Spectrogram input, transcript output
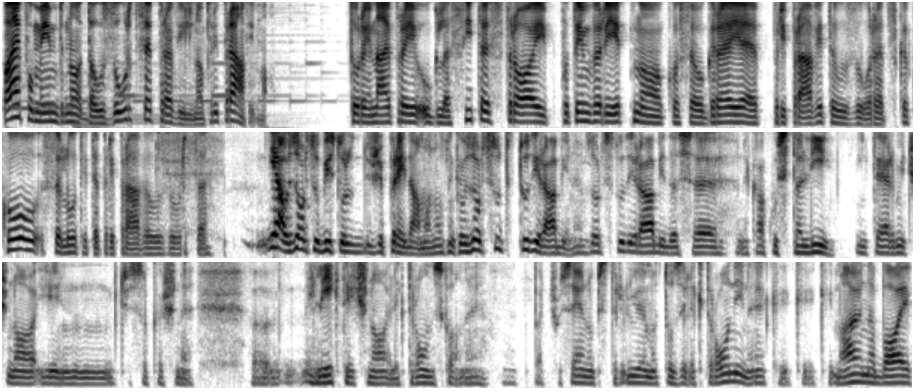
pa je pomembno, da vzorce pravilno pripravimo. Torej, najprej uglasite stroj, potem, verjetno, ko se ogreje, pripravite vzorec. Kako se lotite priprave vzorca? Ja, vzorec v bistvu že prej damo. No? Vzorec tudi, tudi rabi. Ne? Vzorec tudi rabi, da se nekako ustali in termično, in če so kakšne uh, električno, elektronsko. Ne? Pač vseeno obstreljujemo to z elektroni, ne? ki, ki, ki imajo naboj,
